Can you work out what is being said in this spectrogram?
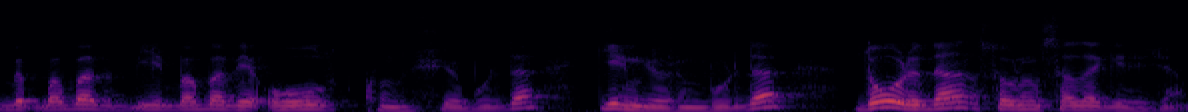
baba bir baba ve oğul konuşuyor burada. Girmiyorum burada. Doğrudan sorunsala gireceğim.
